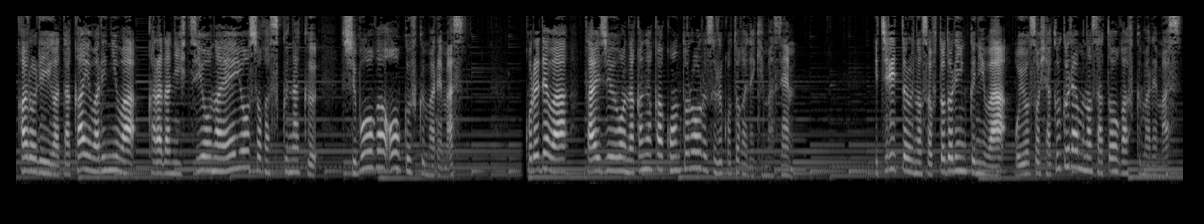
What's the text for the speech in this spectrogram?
カロリーが高い割には体に必要な栄養素が少なく脂肪が多く含まれます。これでは体重をなかなかコントロールすることができません。1リットルのソフトドリンクにはおよそ 100g の砂糖が含まれます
